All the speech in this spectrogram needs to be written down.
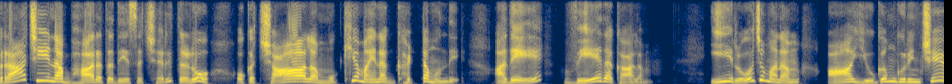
ప్రాచీన భారతదేశ చరిత్రలో ఒక చాలా ముఖ్యమైన ఘట్టముంది. అదే వేదకాలం. ఈ రోజు మనం ఆ యుగం గురించే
